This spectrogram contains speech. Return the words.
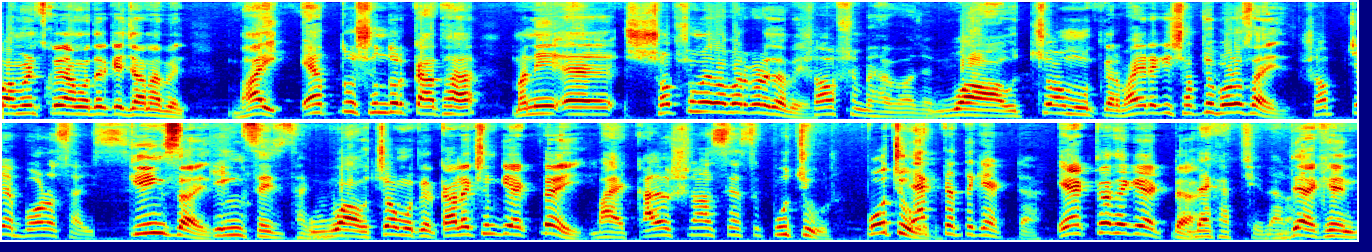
কমেন্টস করে আমাদেরকে জানাবেন। ভাই এত সুন্দর কাঁথা মানে সবসময় ব্যবহার করা যাবে? সব সময় পাওয়া যাবে। ওয়াও চমৎকার। ভাই এটা কি সবচেয়ে বড় সাইজ সবচেয়ে বড় size king size king size থাকবে। ওয়াও চমৎকার। কালেকশন কি একটাই? ভাই কালেকশন আছে প্রচুর। প্রচুর। একটা থেকে একটা। একটা থেকে একটা। দেখাচ্ছি। দেখেন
